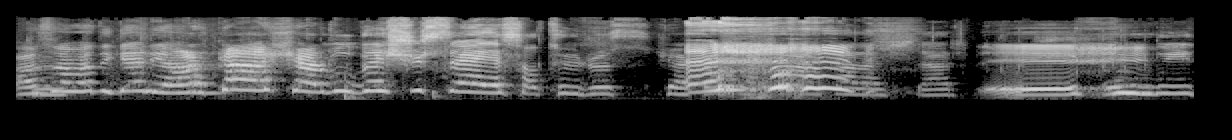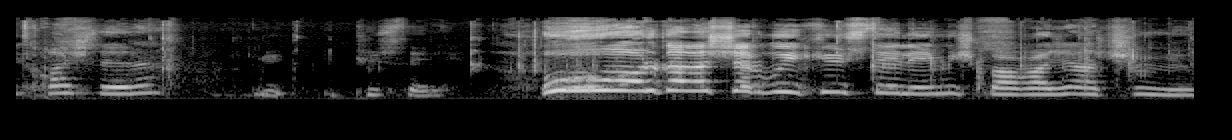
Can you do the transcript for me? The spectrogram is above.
Asaf hadi gel ya. Arkadaşlar bu 500 TL satıyoruz. arkadaşlar. Bu it kaç TL? 200 TL. Oo arkadaşlar bu 200 TL'ymiş. Bagajı açılmıyor.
